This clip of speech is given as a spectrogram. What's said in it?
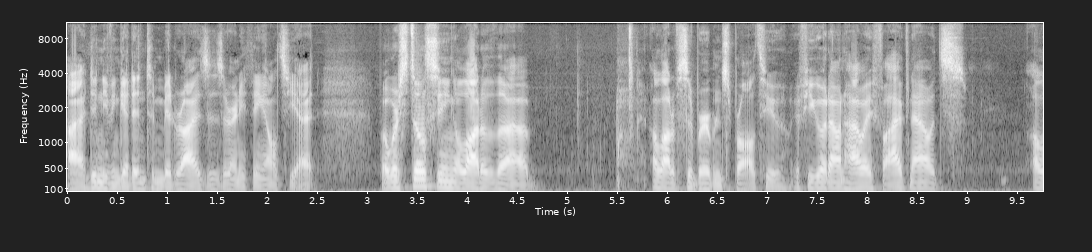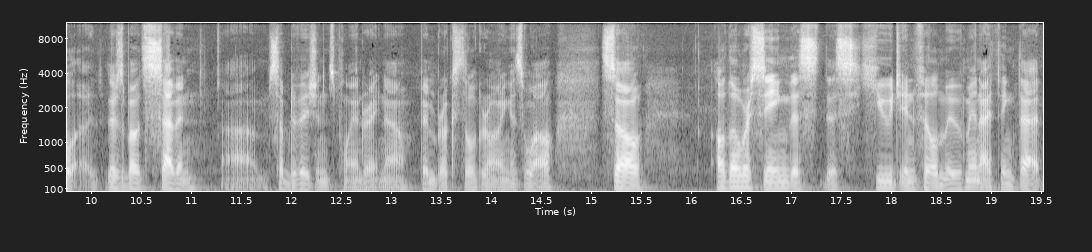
I didn't even get into mid rises or anything else yet, but we're still seeing a lot of the a lot of suburban sprawl too. If you go down Highway Five now, it's there's about seven um, subdivisions planned right now. Binbrook's still growing as well. So, although we're seeing this this huge infill movement, I think that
